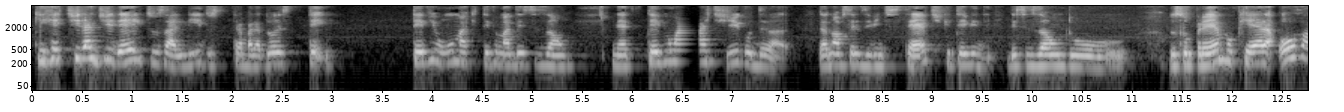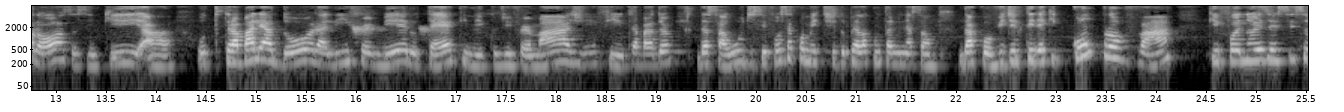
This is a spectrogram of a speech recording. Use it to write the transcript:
que retira direitos ali dos trabalhadores, tem, teve uma que teve uma decisão, né? Teve um artigo da, da 927 que teve decisão do, do Supremo que era horrorosa, assim, que a, o trabalhador ali, enfermeiro, técnico de enfermagem, enfim, o trabalhador da saúde, se fosse acometido pela contaminação da Covid, ele teria que comprovar que foi no exercício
